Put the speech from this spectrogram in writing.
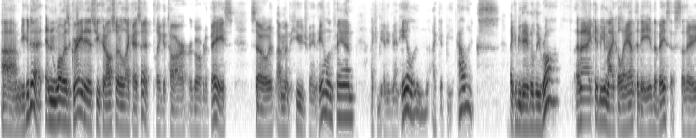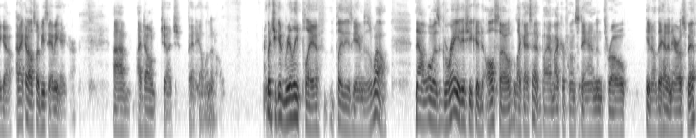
um, you could do it. And what was great is you could also, like I said, play guitar or go over to bass. So I'm a huge Van Halen fan. I could be Eddie Van Halen. I could be Alex. I could be David Lee Roth. And I could be Michael Anthony, the bassist. So there you go. And I could also be Sammy Hagar. Um, I don't judge Van Halen at all. But you could really play play these games as well. Now, what was great is you could also, like I said, buy a microphone stand and throw, you know, they had an Aerosmith,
